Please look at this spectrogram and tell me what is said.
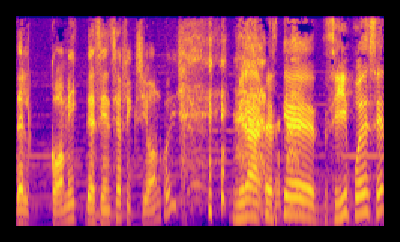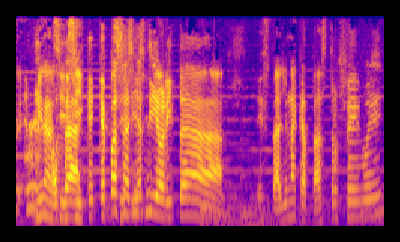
del cómic de ciencia ficción, güey. Mira, es que sí, puede ser. Mira, sí, sí. ¿qué, pasaría si ahorita está, hay una catástrofe, güey?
